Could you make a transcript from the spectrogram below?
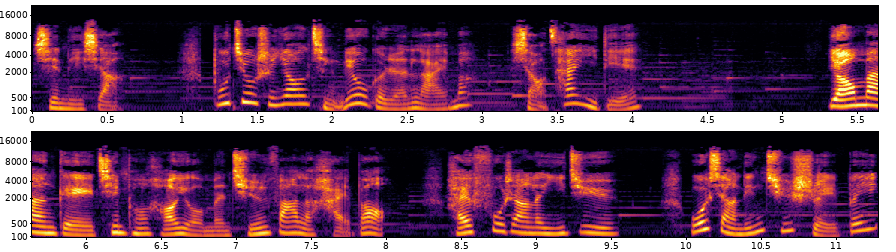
心里想：不就是邀请六个人来吗？小菜一碟。姚曼给亲朋好友们群发了海报，还附上了一句。我想领取水杯，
